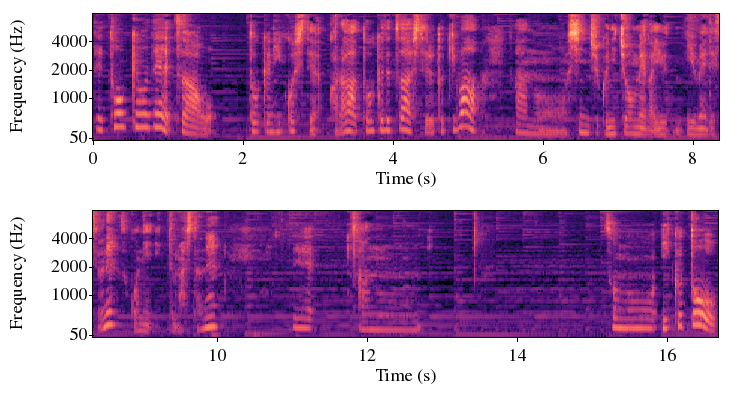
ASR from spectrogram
で、東京でツアーを、東京に引っ越してから、東京でツアーしてる時は、あの、新宿2丁目が有名ですよね。そこに行ってましたね。で、あの、その、行くと、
